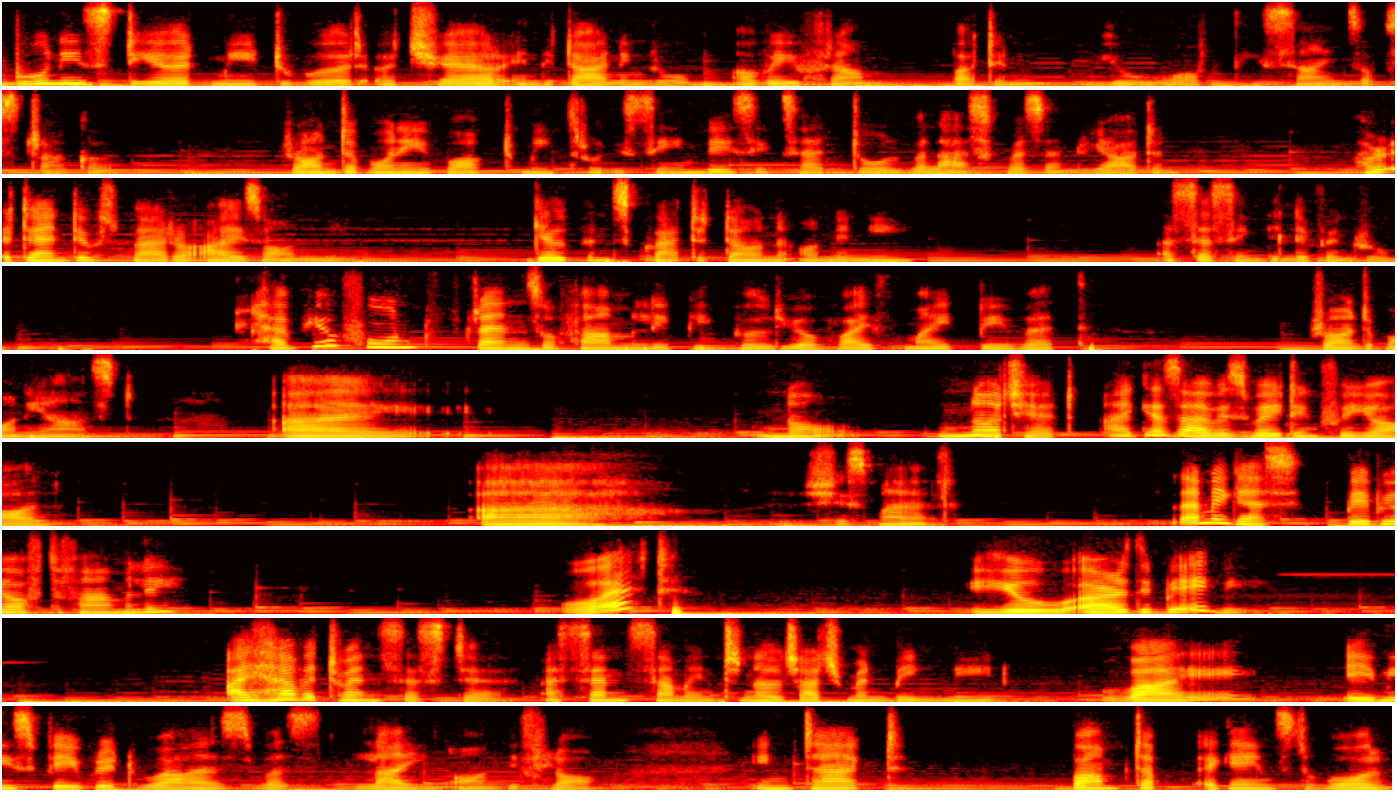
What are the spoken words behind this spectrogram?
Boney steered me toward a chair in the dining room, away from but in view of the signs of struggle. Rhonda Boney walked me through the same basics I had told Velasquez and Riordan, her attentive sparrow eyes on me. Gilpin squatted down on a knee assessing the living room. Have you phoned friends or family people your wife might be with? Rhonda Boney asked. I. No, not yet. I guess I was waiting for y'all. Ah, she smiled. Let me guess, baby of the family? What? You are the baby. I have a twin sister. I sense some internal judgment being made. Why? Amy's favorite vase was lying on the floor, intact, bumped up against the wall.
